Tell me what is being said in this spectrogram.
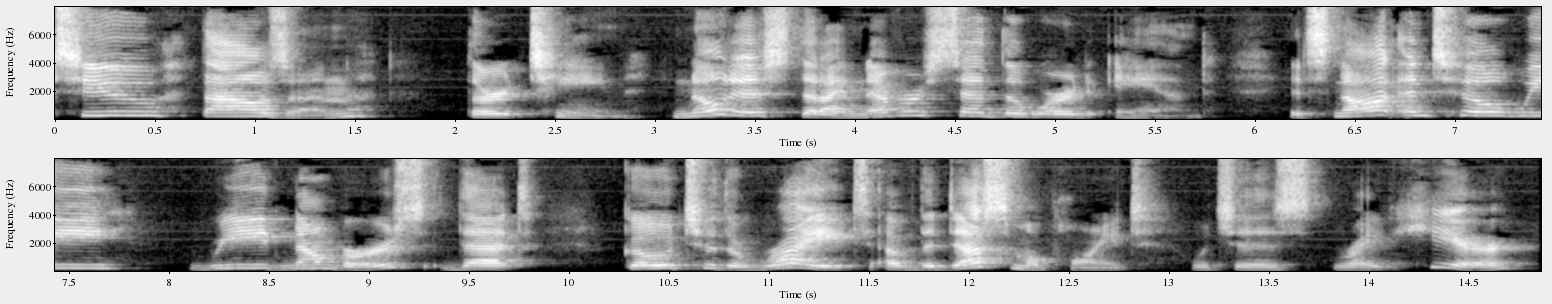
2000 13. Notice that I never said the word and. It's not until we read numbers that go to the right of the decimal point, which is right here,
